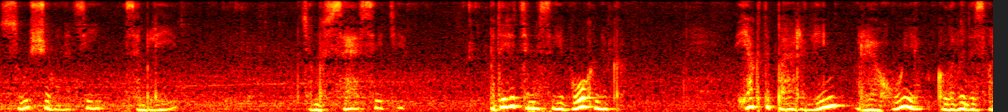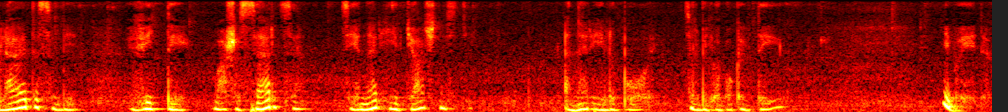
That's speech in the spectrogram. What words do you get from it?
сущого на цій землі, в цьому всесвіті. Подивіться на свій вогник, як тепер він реагує, коли ви дозволяєте собі війти в ваше серце ці енергії вдячності, енергії любові. Зробіть глибокий вдих і видих.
